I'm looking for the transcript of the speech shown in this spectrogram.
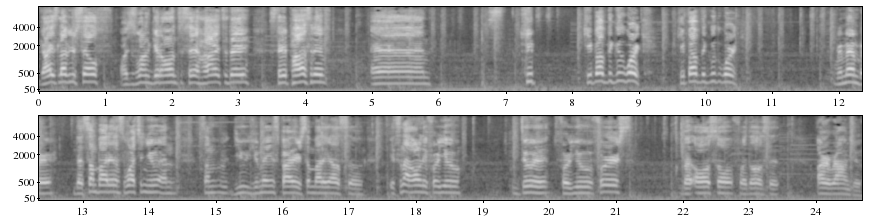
guys, love yourself. I just want to get on to say hi today. Stay positive and keep keep up the good work. Keep up the good work. Remember that somebody else watching you and some you you may inspire somebody else. So it's not only for you. Do it for you first, but also for those that are around you.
